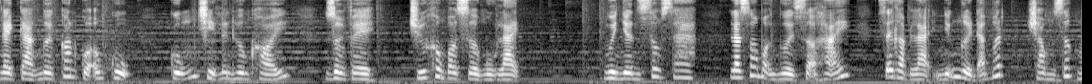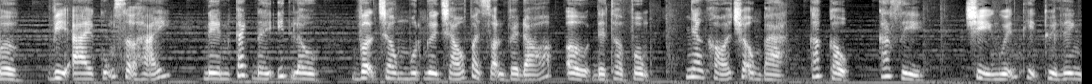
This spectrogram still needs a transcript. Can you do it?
Ngay cả người con của ông cụ cũng chỉ lên hương khói rồi về chứ không bao giờ ngủ lại. Nguyên nhân sâu xa là do mọi người sợ hãi sẽ gặp lại những người đã mất trong giấc mơ. Vì ai cũng sợ hãi nên cách đây ít lâu, vợ chồng một người cháu phải dọn về đó ở để thờ phụng, nhang khói cho ông bà, các cậu, các dì. Chị Nguyễn Thị Thùy Linh,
